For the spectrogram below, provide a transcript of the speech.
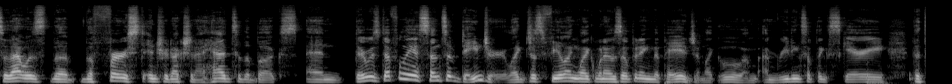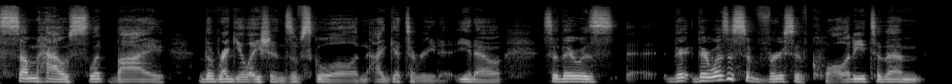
So that was the the first introduction I had to the books, and there was definitely a sense of danger, like just feeling like when I was opening the page, I'm like, "Ooh, I'm I'm reading something scary that somehow slipped by the regulations of school, and I get to read it." You know, so there was there there was a subversive quality to them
